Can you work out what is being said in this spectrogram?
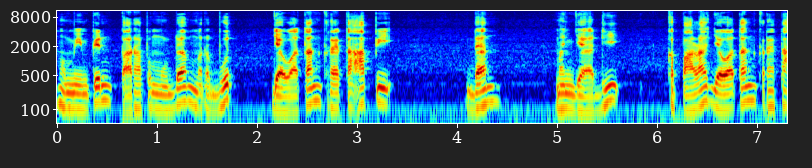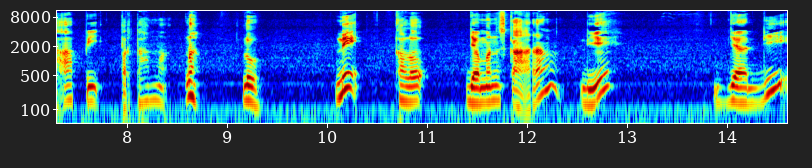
memimpin para pemuda merebut jawatan kereta api dan menjadi kepala jawatan kereta api pertama. Nah loh nih kalau zaman sekarang dia jadi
